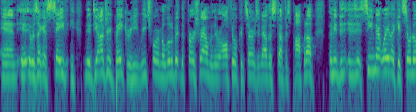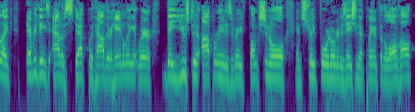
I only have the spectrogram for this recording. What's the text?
And it, it, was like a safe, DeAndre Baker, he reached for him a little bit in the first round when there were all field concerns and now this stuff is popping up. I mean, does it seem that way? Like it's sort of like everything's out of step with how they're handling it where they used to operate as a very functional and straightforward organization that planned for the long haul?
